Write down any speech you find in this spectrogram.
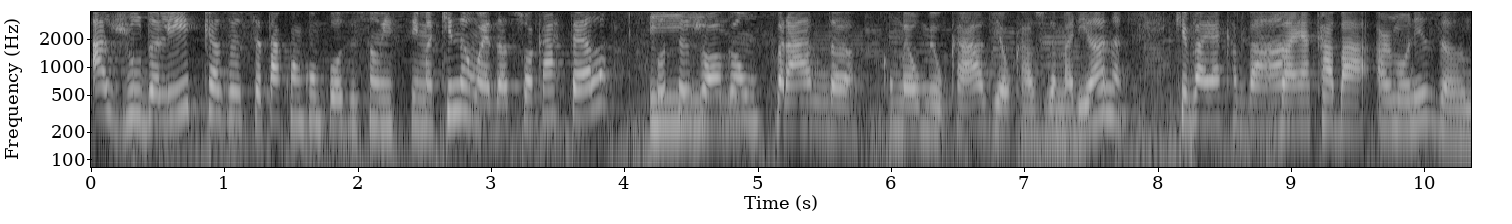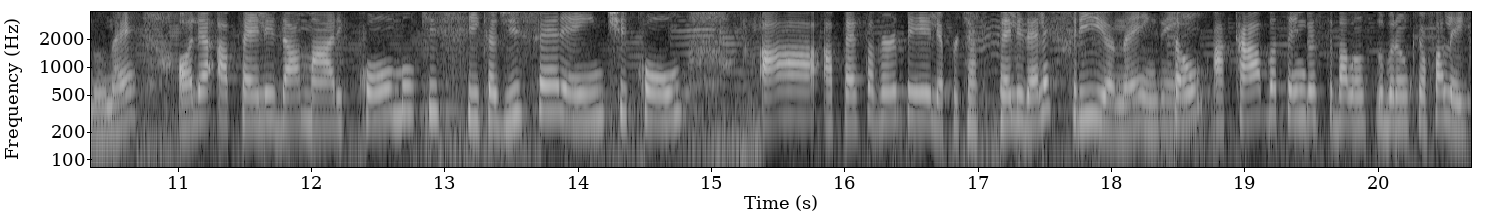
ajuda ali, porque às vezes você tá com uma composição em cima que não é da sua cartela, você joga um Isso. prata, como é o meu caso e é o caso da Mariana, que vai acabar. vai acabar harmonizando, né? Olha a pele da Mari, como que fica diferente com a, a peça vermelha, porque a pele dela é fria, né? Sim. Então acaba tendo esse balanço do branco que eu falei.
